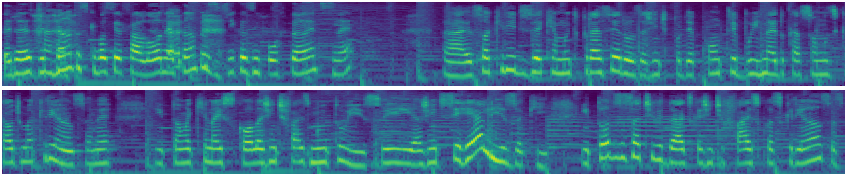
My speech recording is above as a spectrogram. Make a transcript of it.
De tantas que você falou, né? Tantas dicas importantes, né? Ah, eu só queria dizer que é muito prazeroso a gente poder contribuir na educação musical de uma criança, né? Então aqui na escola a gente faz muito isso e a gente se realiza aqui. Em todas as atividades que a gente faz com as crianças,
